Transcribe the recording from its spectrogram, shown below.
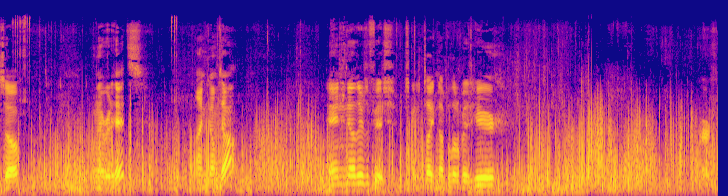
So whenever it hits, line comes out, and you know there's a fish. Just gonna tighten up a little bit here. Perfect.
